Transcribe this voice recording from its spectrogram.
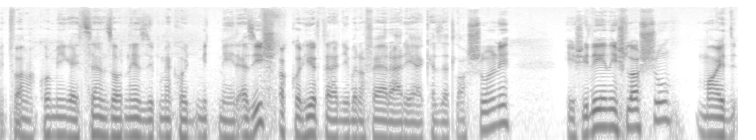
itt van, akkor még egy szenzor, nézzük meg, hogy mit mér ez is, akkor hirtelenjében a Ferrari elkezdett lassulni, és idén is lassú, majd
